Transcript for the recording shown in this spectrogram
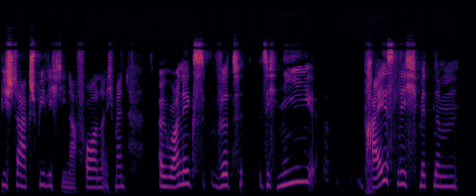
Wie stark spiele ich die nach vorne? Ich meine, Euronics wird sich nie preislich mit einem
